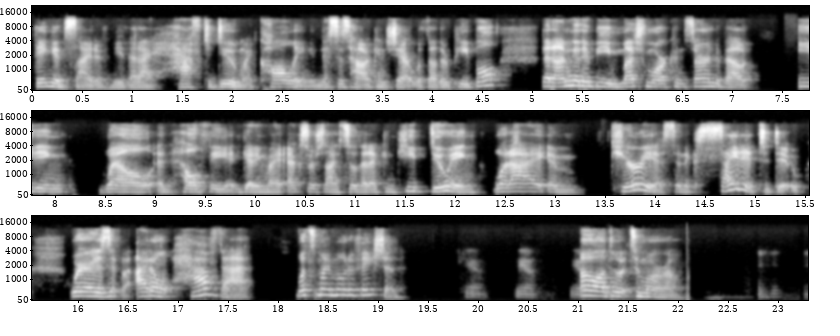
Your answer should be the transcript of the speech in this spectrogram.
thing inside of me that I have to do, my calling, and this is how I can share it with other people, then I'm going to be much more concerned about eating well and healthy and getting my exercise so that I can keep doing what I am curious and excited to do. Whereas if I don't have that, what's my motivation? Yeah, yeah. yeah. Oh, I'll do it tomorrow. Mm-hmm, mm-hmm.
